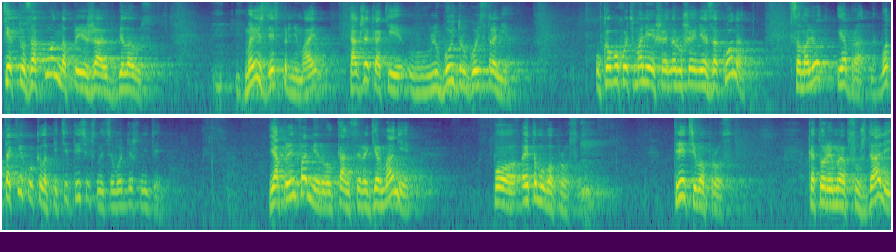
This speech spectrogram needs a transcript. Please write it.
Те, кто законно приезжают в Беларусь, мы здесь принимаем, так же, как и в любой другой стране. У кого хоть малейшее нарушение закона, в самолет и обратно. Вот таких около пяти тысяч на сегодняшний день. Я проинформировал канцлера Германии по этому вопросу. Третий вопрос, который мы обсуждали,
